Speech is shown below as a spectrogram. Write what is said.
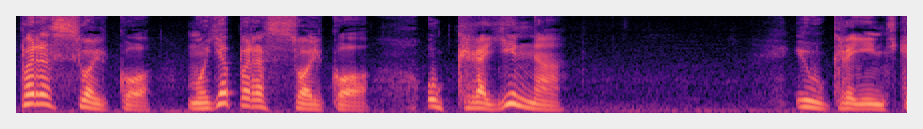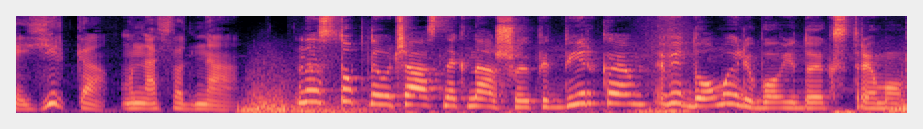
Парасолько, моя парасолько, Україна і українська зірка у нас одна. Наступний учасник нашої підбірки відомий любов'ю до екстриму.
